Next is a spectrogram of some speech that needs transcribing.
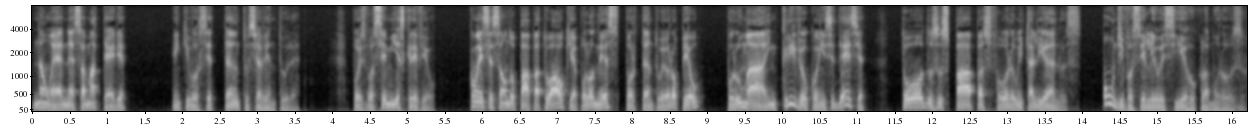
não é nessa matéria em que você tanto se aventura. Pois você me escreveu. Com exceção do Papa atual, que é polonês, portanto europeu, por uma incrível coincidência, todos os papas foram italianos. Onde você leu esse erro clamoroso?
